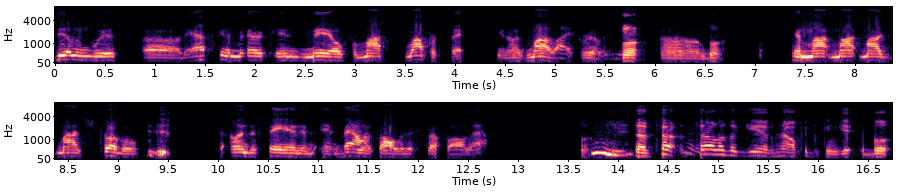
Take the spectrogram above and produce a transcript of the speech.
dealing with uh, the African American male from my my perspective. You know, it's my life really, Huh. um, Huh. and my my my my struggle to understand and, and balance all of this stuff all out. Now tell, tell us again how people can get the book.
